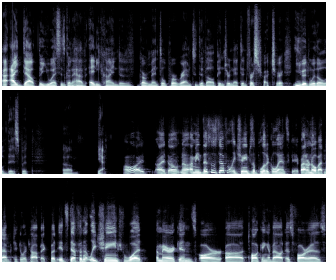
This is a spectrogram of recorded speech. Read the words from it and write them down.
I, I doubt the U.S. is going to have any kind of governmental program to develop internet infrastructure, even with all of this. But um, yeah. Oh, I I don't know. I mean, this has definitely changed the political landscape. I don't know about that Mm. particular topic, but it's definitely changed what Americans are uh, talking about as far as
